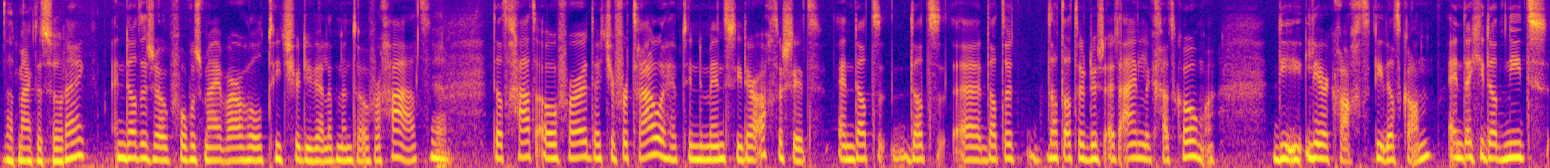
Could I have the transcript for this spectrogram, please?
dat maakt het zo rijk. En dat is ook volgens mij waar whole teacher development over gaat. Ja. Dat gaat over dat je vertrouwen hebt in de mens die daarachter zit. En dat dat, uh, dat, het, dat dat er dus uiteindelijk gaat komen. Die leerkracht die dat kan. En dat je dat niet,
